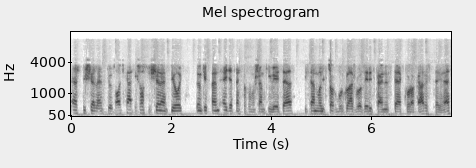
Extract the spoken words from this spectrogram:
ezt is jelenti az agykát, és azt is jelenti, hogy tulajdonképpen egyetlen szakma sem kivétel, hiszen mondjuk csak burkolásból azért ritkán össze ekkora kár összejöhet,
